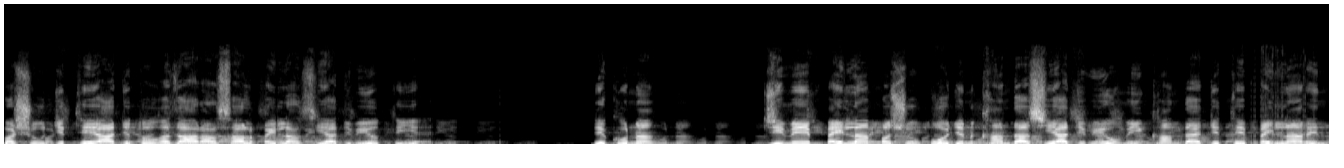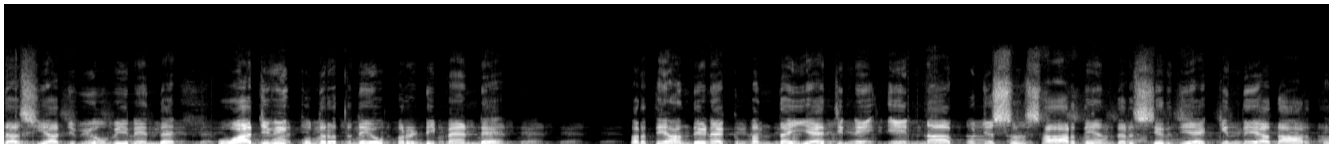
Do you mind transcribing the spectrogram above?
ਪਸ਼ੂ ਜਿੱਥੇ ਅੱਜ ਤੋਂ ਹਜ਼ਾਰਾਂ ਸਾਲ ਪਹਿਲਾਂ ਸੀ, ਅੱਜ ਵੀ ਉੱਥੇ ਹੀ ਹੈ। ਦੇਖੋ ਨਾ ਜਿਵੇਂ ਪਹਿਲਾਂ ਪਸ਼ੂ ਭੋਜਨ ਖਾਂਦਾ ਸੀ, ਅੱਜ ਵੀ ਉਵੇਂ ਹੀ ਖਾਂਦਾ ਜਿੱਥੇ ਪਹਿਲਾਂ ਰਹਿੰਦਾ ਸੀ, ਅੱਜ ਵੀ ਉਵੇਂ ਹੀ ਰਹਿੰਦਾ ਉਹ ਅੱਜ ਵੀ ਕੁਦਰਤ ਦੇ ਉੱਪਰ ਡਿਪੈਂਡ ਹੈ। ਪਰ ਧਿਆਨ ਦੇਣਾ ਇੱਕ ਬੰਦਾ ਹੀ ਹੈ, ਜਿਨੇ ਇੰਨਾ ਕੁਝ ਸੰਸਾਰ ਦੇ ਅੰਦਰ ਸਿਰਜਿਆ ਕਿੰਦੇ ਆਧਾਰ ਤੇ?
